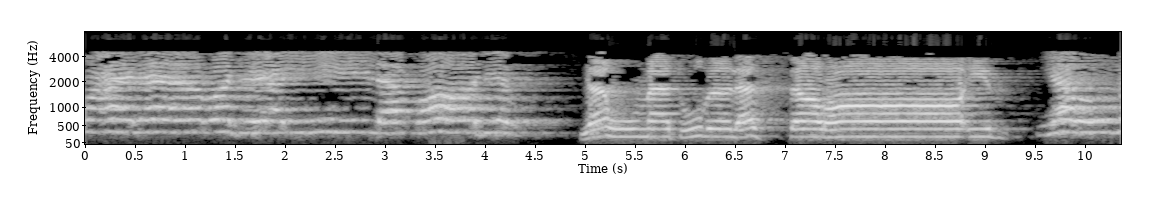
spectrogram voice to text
على رجعه يوم تبلى السرائر يوم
